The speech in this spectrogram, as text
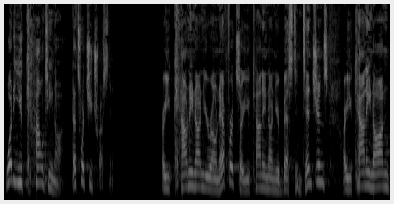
What are you counting on? That's what you trust in. Are you counting on your own efforts? Are you counting on your best intentions? Are you counting on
